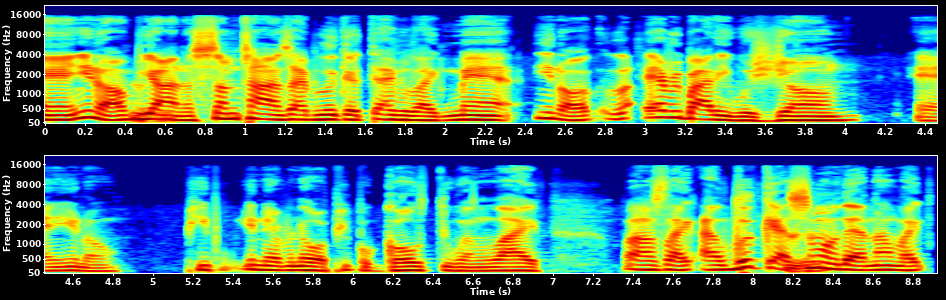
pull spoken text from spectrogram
And, you know, I'll be mm-hmm. honest, sometimes I look at that and be like, man, you know, everybody was young and, you know, people, you never know what people go through in life. But I was like, I look at mm-hmm. some of that and I'm like,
